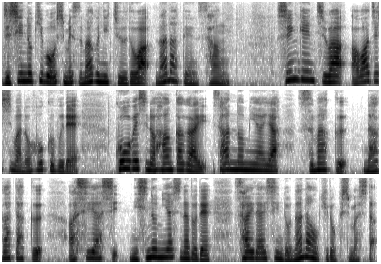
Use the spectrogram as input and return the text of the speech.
地震の規模を示すマグニチュードは7.3震源地は淡路島の北部で神戸市の繁華街三宮や須磨区長田区芦屋市西宮市などで最大震度7を記録しました。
